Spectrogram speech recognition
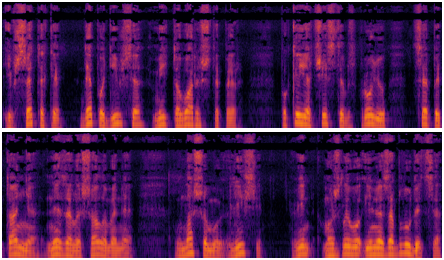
І все-таки, де подівся мій товариш тепер? Поки я чистив зброю, це питання не залишало мене. У нашому лісі він, можливо, і не заблудиться,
